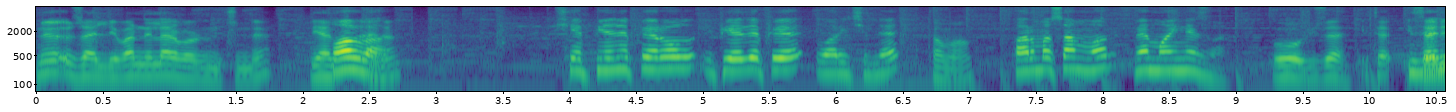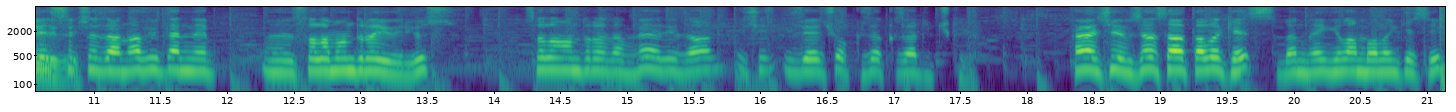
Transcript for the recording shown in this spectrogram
Ne özelliği var? Neler var onun içinde? Diğer ürünlerden. Şey PDP roll, PDP var içinde. Tamam. Parmesan var ve mayonez var. Oo güzel. İta Üzerine İtalya'da sıktığı zaman hafiften de e, salamandırayı veriyoruz. Salamandıradan verdiği zaman içi, üzeri çok güzel kızartıp çıkıyor. Evet şef sen salatalık kes. Ben de yılan balığını keseyim.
